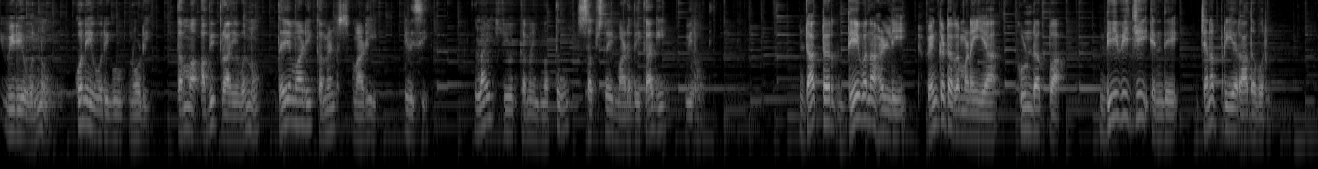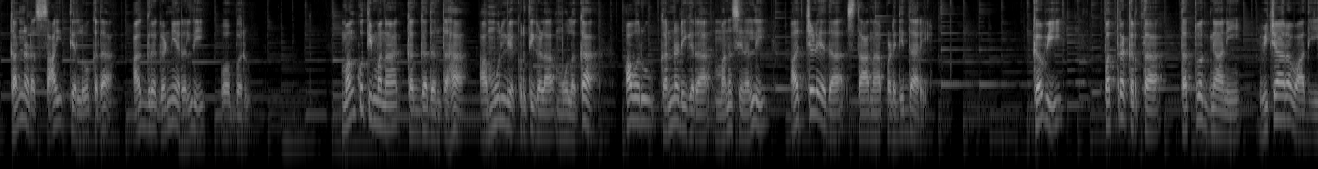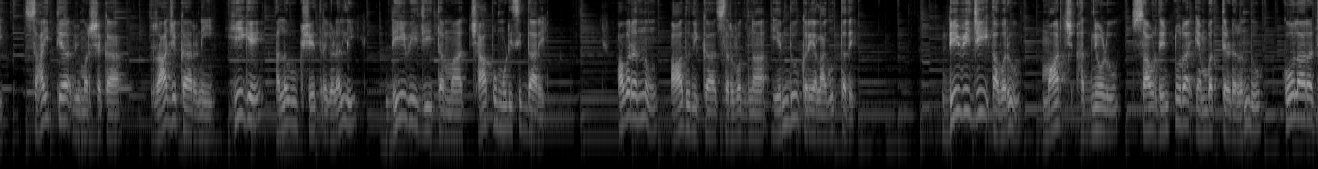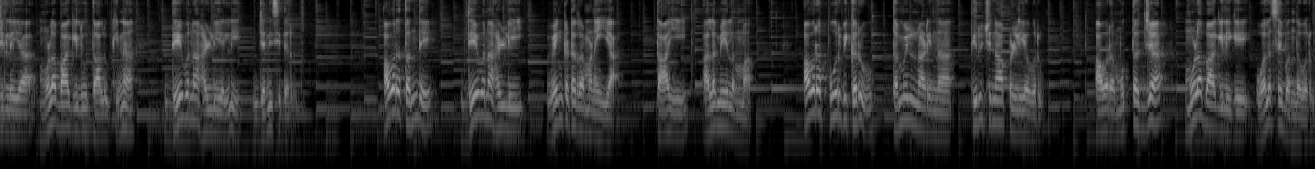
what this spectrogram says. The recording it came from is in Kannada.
ಈ ವಿಡಿಯೋವನ್ನು ಕೊನೆಯವರೆಗೂ ನೋಡಿ. ತಮ್ಮ ಅಭಿಪ್ರಾಯವನ್ನು ದಯಮಾಡಿ ಕಮೆಂಟ್ಸ್ ಮಾಡಿ ತಿಳಿಸಿ. ಲೈಕ್, ಶೇರ್, ಕಮೆಂಟ್ ಮತ್ತು ಸಬ್ಸ್ಕ್ರೈಬ್ ಮಾಡಬೇಕಾಗಿ ವಿನಂತಿ. Doctor Devanahalli Venkataramanaiah Gundappa, D V G ಎಂದೇ ಜನಪ್ರಿಯರಾದವರು. ಕನ್ನಡ ಸಾಹಿತ್ಯ ಲೋಕದ ಅಗ್ರಗಣ್ಯರಲ್ಲಿ ಒಬ್ಬರು. ಮಂಕುತಿಮ್ಮನ ಕಗ್ಗದಂತಹ ಅಮೂಲ್ಯ ಕೃತಿಗಳ ಮೂಲಕ ಅವರು ಕನ್ನಡಿಗರ ಮನಸ್ಸಿನಲ್ಲಿ ಅಚ್ಚಳಿಯದ ಸ್ಥಾನ ಪಡೆದಿದ್ದಾರೆ. ಕವಿ, ಪತ್ರಕರ್ತ, ತತ್ವಜ್ಞಾನಿ, ವಿಚಾರವಾದಿ, ಸಾಹಿತ್ಯ ವಿಮರ್ಶಕ, ರಾಜಕಾರಣಿ ಹೀಗೆ ಹಲವು ಕ್ಷೇತ್ರಗಳಲ್ಲಿ ಡಿ ವಿ ಜಿ ತಮ್ಮ ಛಾಪು ಮೂಡಿಸಿದ್ದಾರೆ. ಅವರನ್ನು ಆಧುನಿಕ ಸರ್ವಜ್ಞ ಎಂದೂ ಕರೆಯಲಾಗುತ್ತದೆ. ಡಿ ವಿ ಜಿ ಅವರು ಮಾರ್ಚ್ ಹದಿನೇಳು, ಸಾವಿರದ ಎಂಟುನೂರ ಎಂಬತ್ತೆರಡರಂದು ಕೋಲಾರ ಜಿಲ್ಲೆಯ ಮುಳಬಾಗಿಲು ತಾಲೂಕಿನ ದೇವನಹಳ್ಳಿಯಲ್ಲಿ ಜನಿಸಿದರು. ಅವರ ತಂದೆ ದೇವನಹಳ್ಳಿ ವೆಂಕಟರಮಣಯ್ಯ, ತಾಯಿ ಅಲಮೇಲಮ್ಮ. ಅವರ ಪೂರ್ವಿಕರು ತಮಿಳುನಾಡಿನ ತಿರುಚಿನಾಪಳ್ಳಿಯವರು. ಅವರ ಮುತ್ತಜ್ಜ ಮುಳಬಾಗಿಲಿಗೆ ವಲಸೆ ಬಂದವರು.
